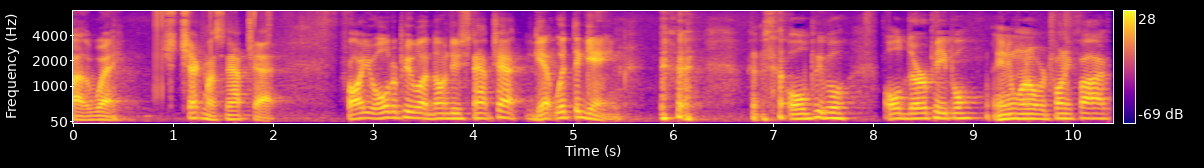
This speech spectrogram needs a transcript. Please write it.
By the way, just check my Snapchat. For all you older people that don't do Snapchat, get with the game. Old people, older people, anyone over 25,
